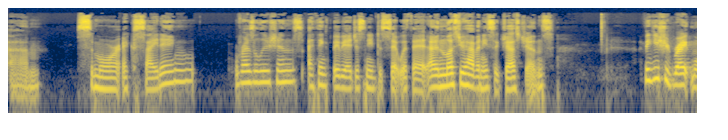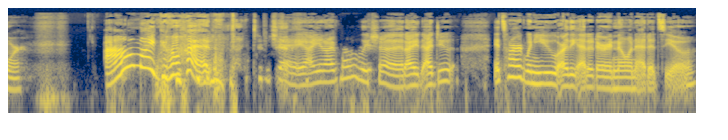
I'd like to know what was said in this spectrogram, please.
um some more exciting resolutions. I think maybe I just need to sit with it. Unless you have any suggestions. I think you should write more. Oh my god, Jay! I you know I probably should. I I do. It's hard when you are the editor and no one edits you.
